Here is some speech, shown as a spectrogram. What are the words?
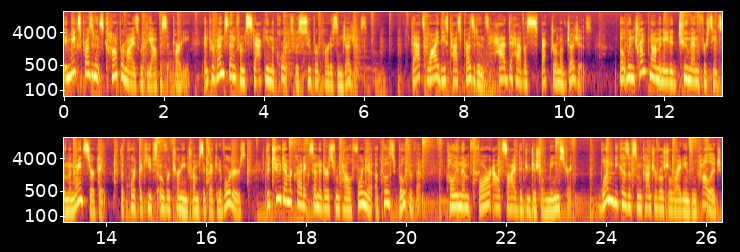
It makes presidents compromise with the opposite party and prevents them from stacking the courts with super partisan judges. That's why these past presidents had to have a spectrum of judges. But when Trump nominated two men for seats on the Ninth Circuit, the court that keeps overturning Trump's executive orders, the two Democratic senators from California opposed both of them, calling them far outside the judicial mainstream. One because of some controversial writings in college,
